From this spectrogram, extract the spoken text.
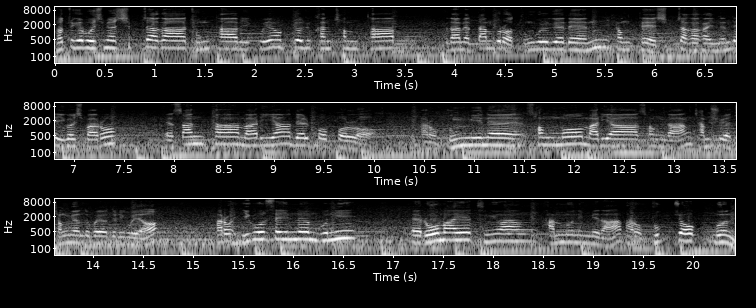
저쪽에 보시면 십자가 종탑 있고요. 뾰족한 첨탑, 그 다음에 땀부로 둥글게 된 형태의 십자가가 있는데 이것이 바로 산타 마리아 델 포폴로, 바로 국민의 성모 마리아 성당, 잠시 후에 정면도 보여드리고요. 바로 이곳에 있는 문이 로마의 중요한 관문입니다. 바로 북쪽 문,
